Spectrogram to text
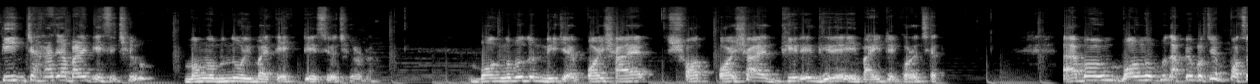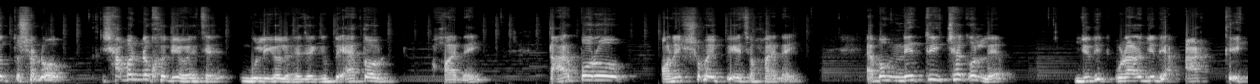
তিন, চার হাজার বাড়িতে এসি ছিল, বঙ্গবন্ধু ওই বাড়িতে একটি এসিও ছিল না। বঙ্গবন্ধু নিজের পয়সায়, সৎ পয়সায় ধীরে ধীরে এই বাড়িটি করেছেন। এবং বঙ্গবন্ধু, আপনি বলছেন পঁচাত্তর সালেও সামান্য ক্ষতি হয়েছে, গুলিগুলি হয়েছে, কিন্তু এত হয় নাই। তারপরও অনেক সময় পেয়েছে, হয় নাই। এবং নেত্রী ইচ্ছা করলে যদি ওনারা যদি আর্থিক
